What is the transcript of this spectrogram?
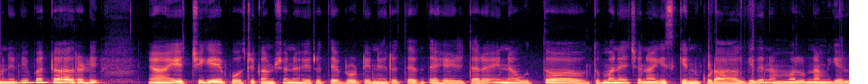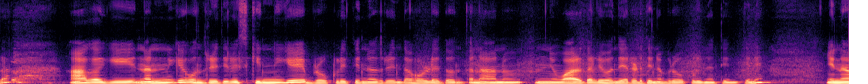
ಮನೇಲಿ, ಬಟ್ ಅದರಲ್ಲಿ ಹೆಚ್ಚಿಗೆ ಪೌಷ್ಟಿಕಾಂಶವೂ ಇರುತ್ತೆ, ಪ್ರೋಟೀನು ಇರುತ್ತೆ ಅಂತ ಹೇಳ್ತಾರೆ. ಇನ್ನು ಉತ್ತ ತುಂಬಾ ಚೆನ್ನಾಗಿ ಸ್ಕಿನ್ ಕೂಡ ಆಗಿದೆ ನಮ್ಮಲ್ಲಿ ನಮಗೆಲ್ಲ. ಹಾಗಾಗಿ ನನಗೆ ಒಂದು ರೀತಿಯಲ್ಲಿ ಸ್ಕಿನ್ನಿಗೆ ಬ್ರೋಕ್ಲಿ ತಿನ್ನೋದ್ರಿಂದ ಒಳ್ಳೆಯದು ಅಂತ ನಾನು, ವಾರದಲ್ಲಿ ಒಂದು ಎರಡು ದಿನ ಬ್ರೋಕ್ಲಿನ ತಿಂತೀನಿ. ಇನ್ನು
